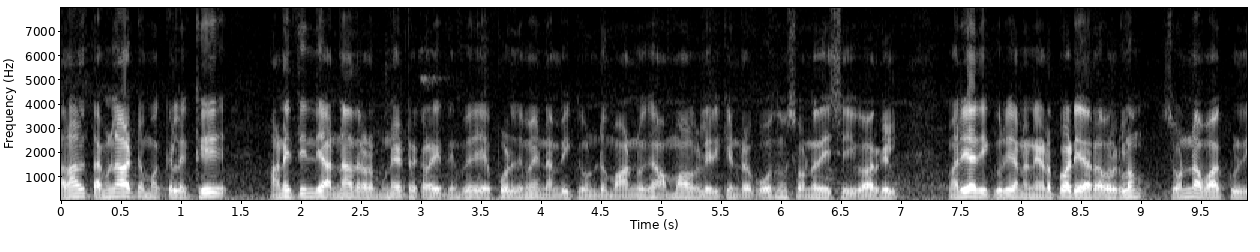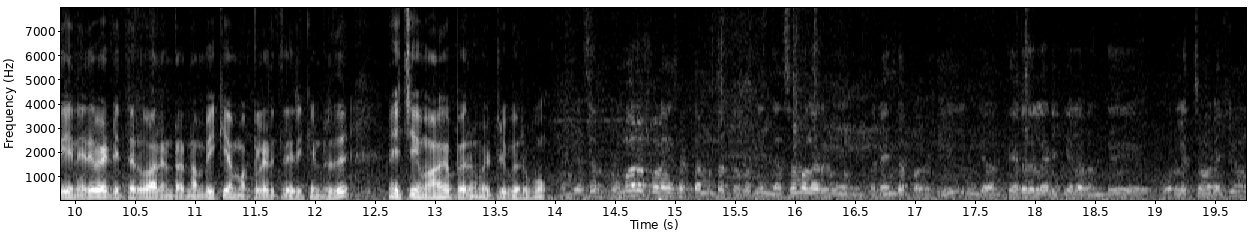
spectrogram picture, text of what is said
ஆனால் தமிழ்நாட்டு மக்களுக்கு அனைத்து இந்திய அண்ணா திராவிட முன்னேற்ற கழகத்தின் பேர் எப்பொழுதுமே நம்பிக்கை உண்டு. மாண்புமிகு அம்மாவர்கள் இருக்கின்ற போதும் சொன்னதை செய்வார்கள். மரியாதைக்குரிய அண்ணன் எடப்பாடியார் அவர்களும் சொன்ன வாக்குறுதியை நிறைவேற்றி தருவார் என்ற நம்பிக்கை மக்களிடத்தில் இருக்கின்றது. நிச்சயமாக பெரும் வெற்றி பெறுவோம். சார் குமாரபாளையம் சட்டமன்ற தொகுதி நெசவாளர்கள் நிறைந்த பகுதி இங்கே தேர்தல் அறிக்கையில் வந்து ஒரு லட்சம் வரைக்கும்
